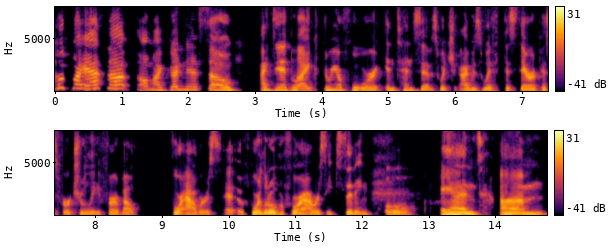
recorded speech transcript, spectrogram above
hooked my ass up. Oh my goodness. So I did like three or four intensives, which I was with this therapist virtually for about four hours, uh, for a little over four hours each sitting. Oh, and um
